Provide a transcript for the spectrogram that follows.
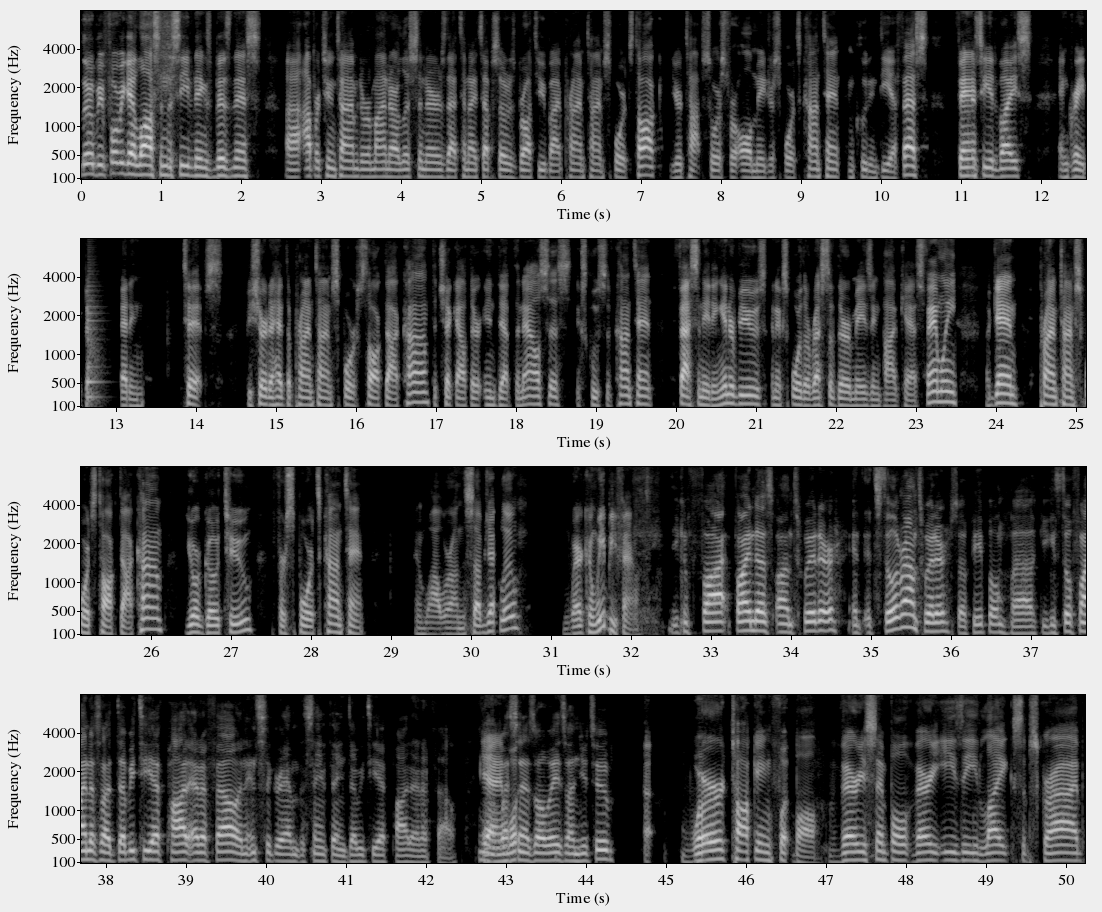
Lou, before we get lost in this evening's business, uh, opportune time to remind our listeners that tonight's episode is brought to you by Primetime Sports Talk, your top source for all major sports content, including DFS, fantasy advice, and great betting tips. Be sure to head to primetimesportstalk.com to check out their in depth analysis, exclusive content, fascinating interviews, and explore the rest of their amazing podcast family. Again, primetimesportstalk.com, your go to for sports content. And while we're on the subject, Lou, where can we be found? You can fi- find us on Twitter. It- it's still around Twitter, so people, uh, you can still find us on WTF Pod NFL and Instagram. The same thing, WTF Pod NFL. Yeah, and and what- Weston, as always, on YouTube. We're talking football. Very simple, very easy. Like, subscribe.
